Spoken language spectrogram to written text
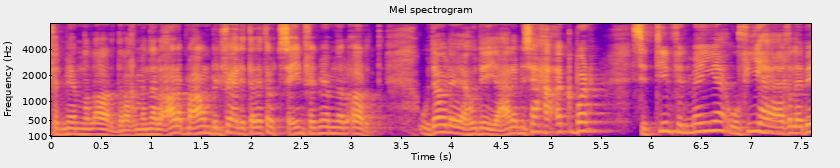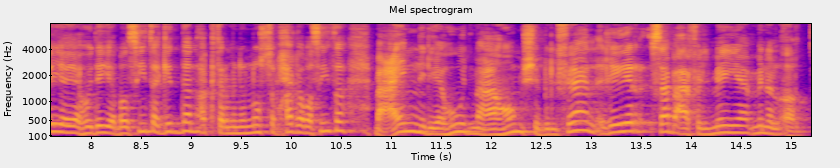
40% من الأرض رغم أن العرب معاهم بالفعل 93% من الأرض. ودولة يهودية على مساحة أكبر 60% وفيها أغلبية يهودية بسيطة جدا أكتر من النص بحاجة بسيطة مع أن اليهود معاهمش بالفعل غير 7% من الأرض.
